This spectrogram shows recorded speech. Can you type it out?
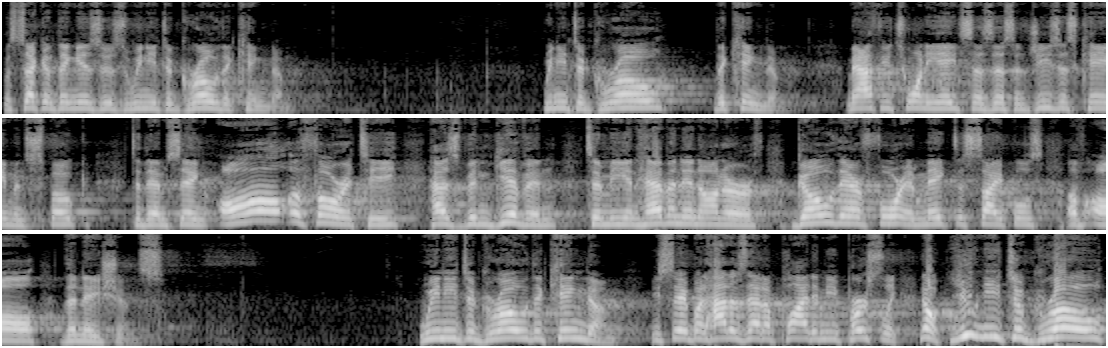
The second thing is, is we need to grow the kingdom. We need to grow the kingdom. Matthew 28 says this, and Jesus came and spoke to them, saying, All authority has been given to me in heaven and on earth. Go therefore and make disciples of all the nations. We need to grow the kingdom. You say, but how does that apply to me personally? No, you need to grow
